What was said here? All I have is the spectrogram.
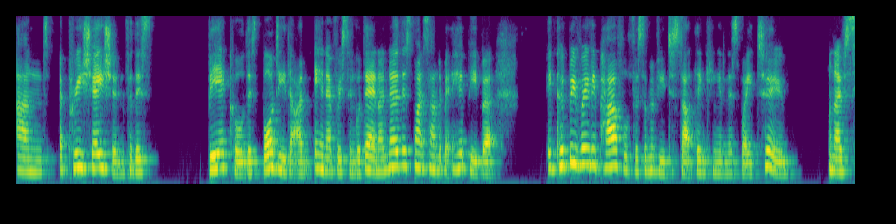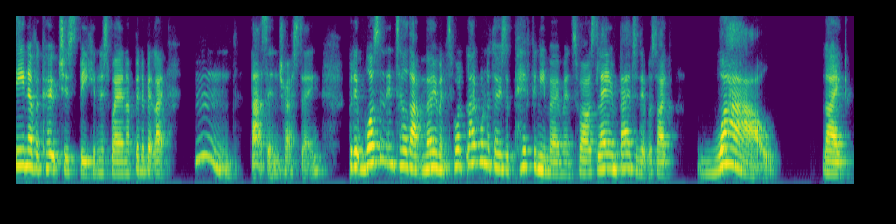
and appreciation for this vehicle, this body that I'm in every single day. And I know this might sound a bit hippie, but it could be really powerful for some of you to start thinking in this way too. And I've seen other coaches speak in this way, and I've been a bit like, hmm, that's interesting. But it wasn't until that moment, it's like one of those epiphany moments where I was laying in bed and it was like, wow, like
